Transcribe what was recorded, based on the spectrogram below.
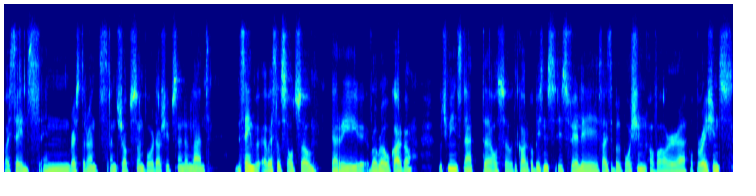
by sales in restaurants and shops on board our ships and on land. The same vessels also carry ro-ro cargo, which means that uh, also the cargo business is fairly sizable portion of our uh, operations.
